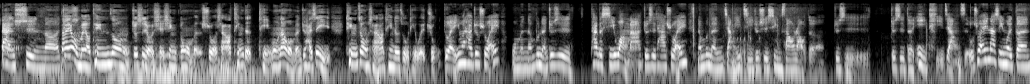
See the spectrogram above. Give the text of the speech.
但是呢，但因为我们有听众就是有写信跟我们说想要听的题目，那我们就还是以听众想要听的主题为主。对，因为他就说，哎，我们能不能就是他的希望啦，就是他说，哎，能不能讲一集就是性骚扰的，就是就是的议题这样子？我说，哎，那是因为跟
